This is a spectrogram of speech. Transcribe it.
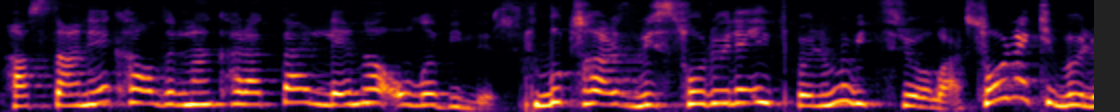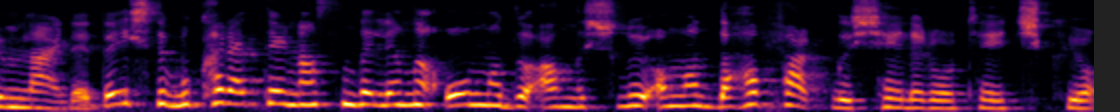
hastaneye kaldırılan karakter Lena olabilir. Bu tarz bir soruyla ilk bölümü bitiriyorlar. Sonraki bölümlerde de işte bu karakterin aslında Lena olmadığı anlaşılıyor ama daha farklı şeyler ortaya çıkıyor.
